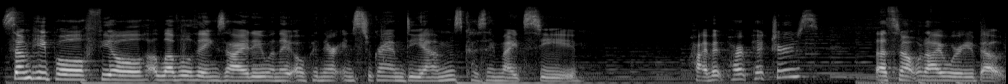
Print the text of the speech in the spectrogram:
Some people feel a level of anxiety when they open their Instagram DMs because they might see private part pictures. That's not what I worry about.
